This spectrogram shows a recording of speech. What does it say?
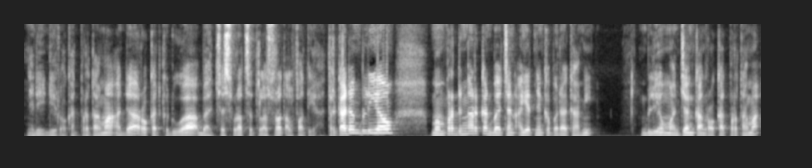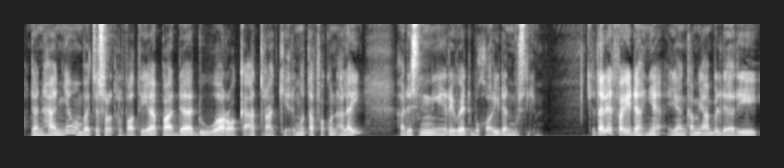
Jadi di rokat pertama ada, rokat kedua baca surat setelah surat Al-Fatihah. Terkadang beliau memperdengarkan bacaan ayatnya kepada kami. Beliau memanjangkan rokat pertama dan hanya membaca surat Al-Fatihah pada dua rokaat terakhir. Mutafakun alaih. Hadis ini riwayat Bukhari dan Muslim. Kita lihat faedahnya yang kami ambil dari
